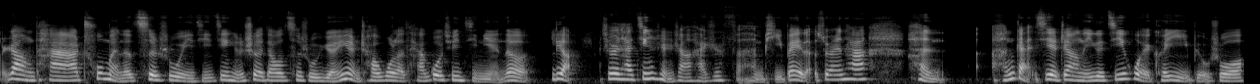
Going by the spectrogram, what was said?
让他出门的次数以及进行社交的次数远远超过了他过去几年的量，就是他精神上还是很很疲惫的。虽然他很很感谢这样的一个机会，可以比如说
